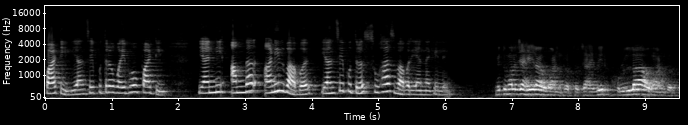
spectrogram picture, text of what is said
पाटील यांचे पुत्र वैभव पाटील यांनी आमदार अनिल बाबर यांचे पुत्र सुहास बाबर यांना केले. मी तुम्हाला जाहीर आव्हान करतो जाहीर खुल्ला आव्हान करतो.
